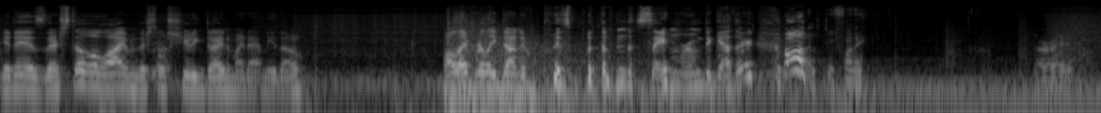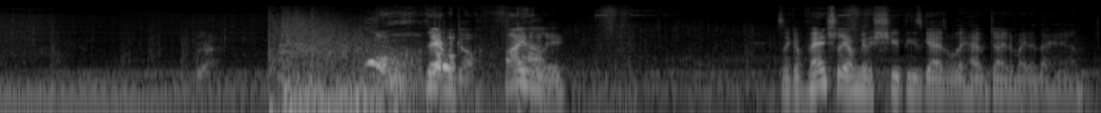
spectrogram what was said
it is. They're still alive and they're still shooting dynamite at me, though. All I've really done is put them in the same room together. Oh! That's too funny. Alright. Oh, there we go. Finally. It's like eventually I'm gonna shoot these guys while they have dynamite in their hand.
